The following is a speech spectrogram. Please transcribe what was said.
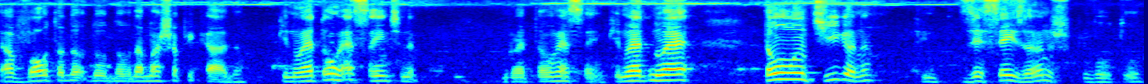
A volta do, do, da marcha picada, que não é tão recente, né? Não é tão recente, que não é, não é tão antiga, né? Tem 16 anos que voltou.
